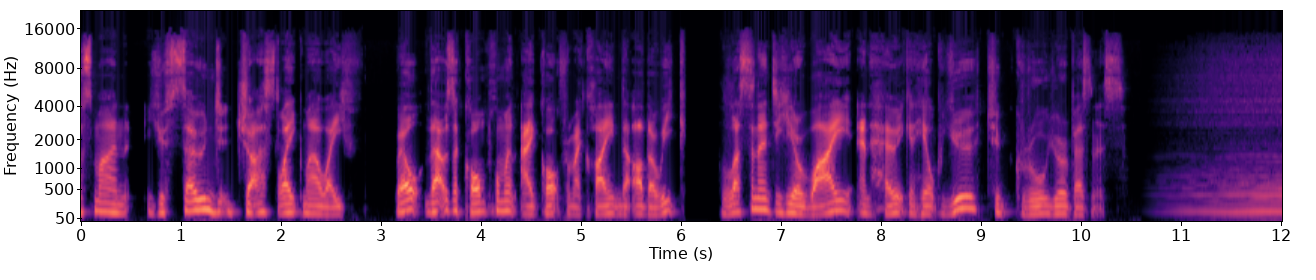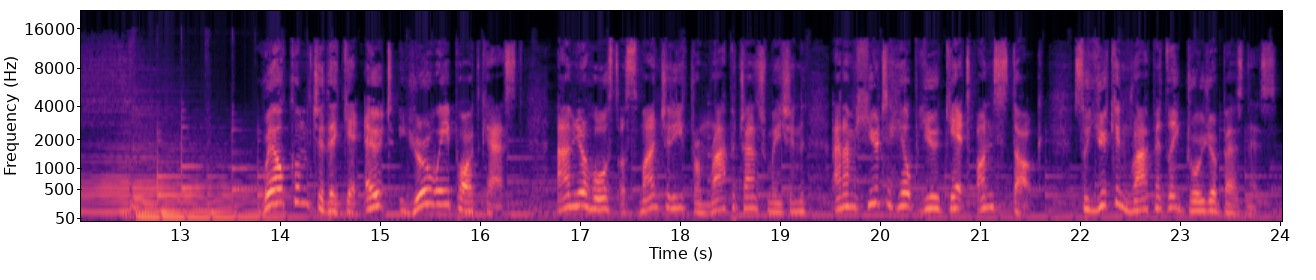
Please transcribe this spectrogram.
Osmaan, you sound just like my wife. Well, that was a compliment I got from a client the other week, listening to hear why and how it can help you to grow your business. Welcome to the Get Out Your Way podcast. I'm your host, Osmaan Sharif from Rapid Transformation, and I'm here to help you get unstuck so you can rapidly grow your business.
